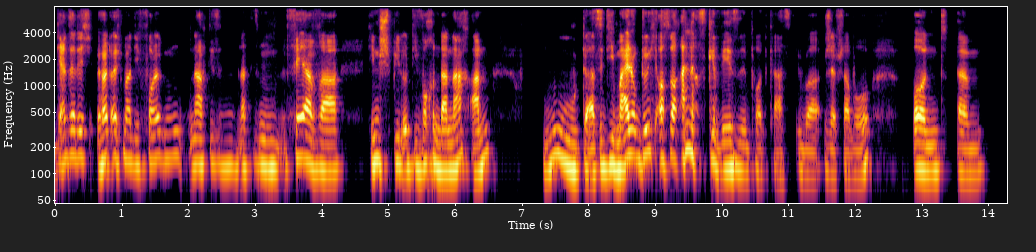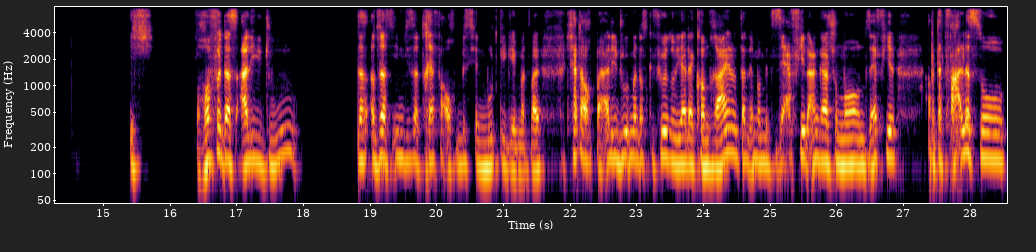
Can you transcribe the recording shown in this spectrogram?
ganz ehrlich, hört euch mal die Folgen nach diesem, nach diesem Fair war Hinspiel und die Wochen danach an. Uh, da sind die Meinungen durchaus noch anders gewesen im Podcast über Jeff Chabot. Und ähm, ich hoffe, dass Ali Du, dass, also dass ihm dieser Treffer auch ein bisschen Mut gegeben hat, weil ich hatte auch bei Ali Du immer das Gefühl, so ja, der kommt rein und dann immer mit sehr viel Engagement und sehr viel aber das war alles so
